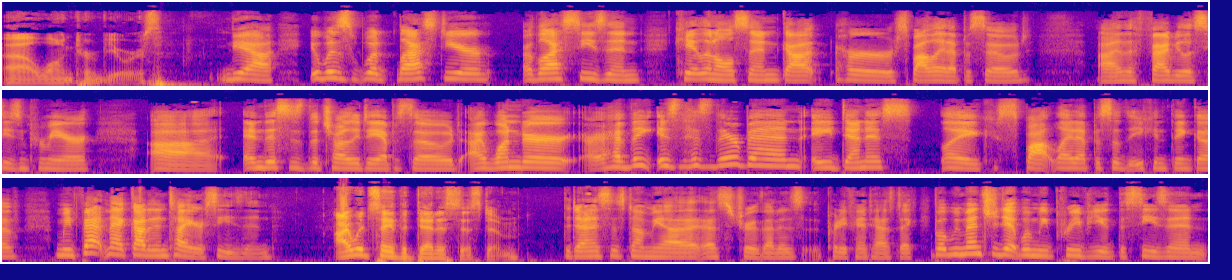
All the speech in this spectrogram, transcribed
uh, long term viewers. Yeah, it was what last year or last season. Kaitlin Olson got her spotlight episode uh, in the fabulous season premiere, uh, and this is the Charlie Day episode. I wonder, have they? Is has there been a Dennis like spotlight episode that you can think of? I mean, Fat Mac got an entire season. I would say the Dennis system. The Dennis system, yeah, that's true. That is pretty fantastic. But we mentioned it when we previewed the season.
